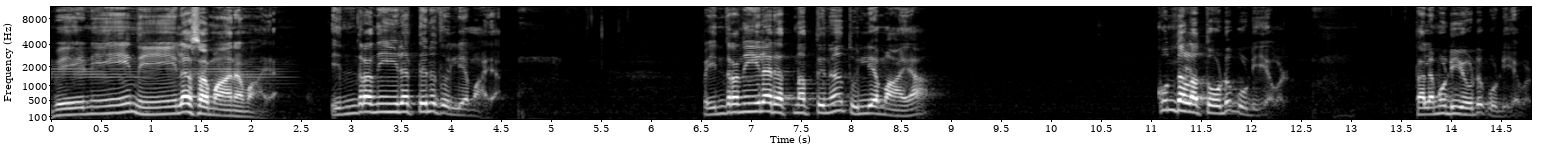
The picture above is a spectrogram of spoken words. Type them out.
വേണി നീലസമാനമായ ഇന്ദ്രനീലത്തിന് തുല്യമായ ഇപ്പം ഇന്ദ്രനീല രത്നത്തിന് തുല്യമായ കുന്തളത്തോട് കൂടിയവൾ തലമുടിയോട് കൂടിയവൾ.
